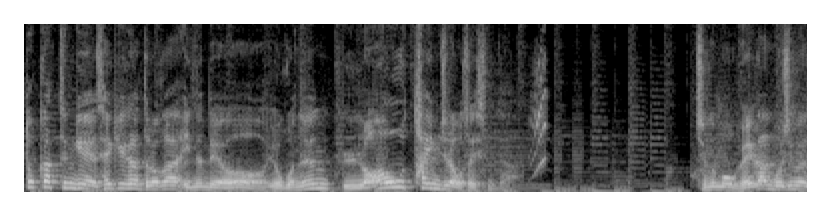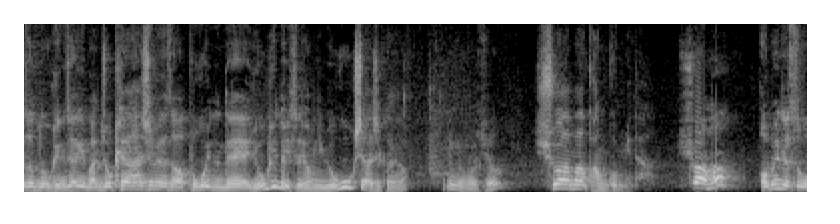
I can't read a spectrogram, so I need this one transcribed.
똑같은 게세 개가 들어가 있는데요. 요거는 러우 타임즈라고 써 있습니다. 지금 뭐 외관 보시면서도 굉장히 만족해 하시면서 보고 있는데 여기도 있어요, 형님. 요거 혹시 아실까요? 이게 뭐죠? 슈아마 광고입니다. 슈아마? 어벤져스 1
